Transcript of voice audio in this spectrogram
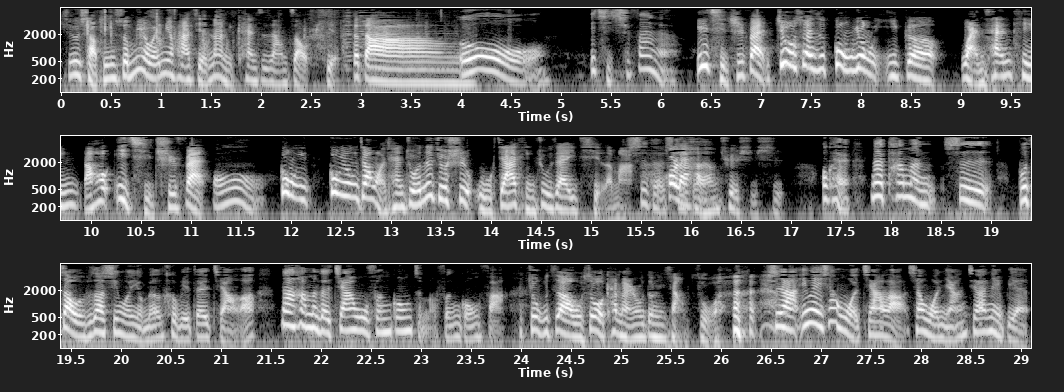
就是小兵说，妙维念华姐，那你看这张照片，当当，哦，一起吃饭啊，一起吃饭，就算是共用一个。晚餐厅，然后一起吃饭哦，共一共用一张晚餐桌，那就是五家庭住在一起了嘛。是的，后来好像确实是。OK，那他们是不知道，我不知道新闻有没有特别在讲了。那他们的家务分工怎么分工法？就不知道。我说我看盘肉都很想做。是啊，因为像我家了，像我娘家那边，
